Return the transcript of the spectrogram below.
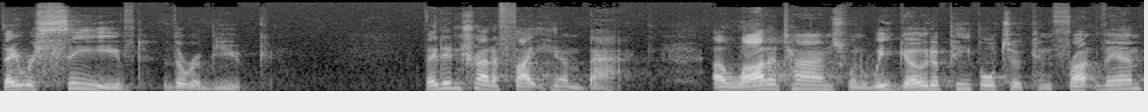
They received the rebuke. They didn't try to fight him back. A lot of times when we go to people to confront them,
